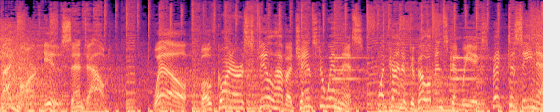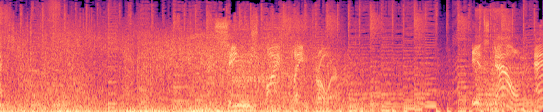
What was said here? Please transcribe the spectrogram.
Magmar is sent out. Well, both corners still have a chance to win this. What kind of developments can we expect to see next? Singed by Flamethrower. It's down and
